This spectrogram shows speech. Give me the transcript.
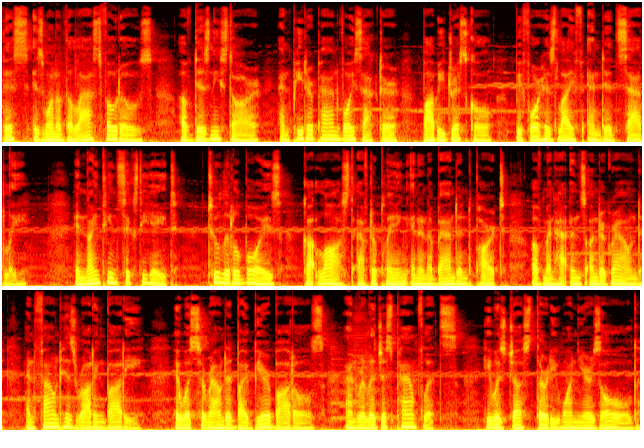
This is one of the last photos of Disney star and Peter Pan voice actor Bobby Driscoll before his life ended sadly. In 1968, two little boys got lost after playing in an abandoned part of Manhattan's underground and found his rotting body. It was surrounded by beer bottles and religious pamphlets. He was just 31 years old.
